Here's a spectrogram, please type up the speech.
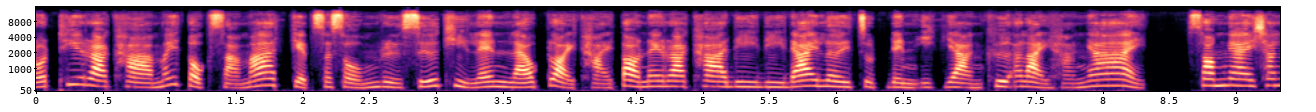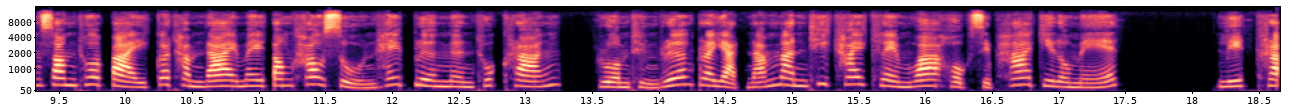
รถที่ราคาไม่ตกสามารถเก็บสะสมหรือซื้อขี่เล่นแล้วปล่อยขายต่อในราคาดีๆ ได้เลยจุดเด่นอีกอย่างคืออะไหล่หาง่าย ซ่อมง่ายช่างซ่อมทั่วไปก็ทำได้ไม่ต้องเข้าศูนย์ให้เปลืองเงินทุกครั้ง รวมถึงเรื่องประหยัดน้ำมันที่ค่ายเคลมว่า 65 กิโลเมตร ลิตใคร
